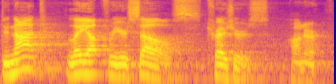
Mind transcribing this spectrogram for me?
Do not lay up for yourselves treasures on earth,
